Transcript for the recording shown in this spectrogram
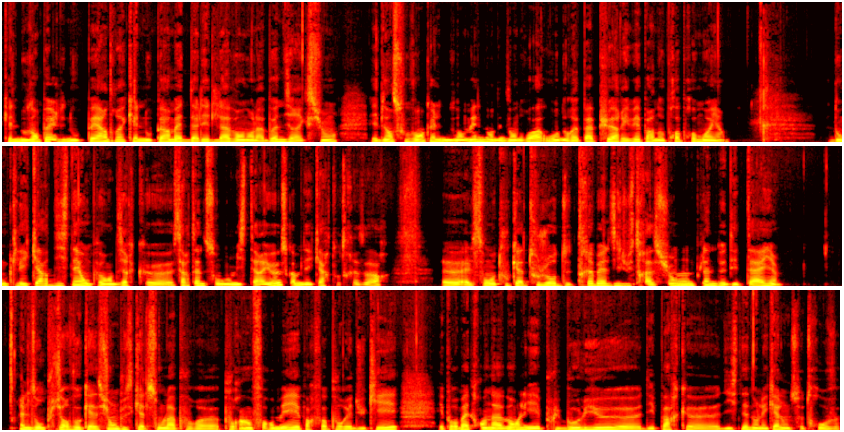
qu'elles nous empêchent de nous perdre, qu'elles nous permettent d'aller de l'avant dans la bonne direction, et bien souvent qu'elles nous emmènent dans des endroits où on n'aurait pas pu arriver par nos propres moyens. Donc les cartes Disney, on peut en dire que certaines sont mystérieuses, comme des cartes au trésor. Euh, elles sont en tout cas toujours de très belles illustrations, pleines de détails. Elles ont plusieurs vocations puisqu'elles sont là pour, euh, pour informer, parfois pour éduquer et pour mettre en avant les plus beaux lieux euh, des parcs Disney dans lesquels on se trouve.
